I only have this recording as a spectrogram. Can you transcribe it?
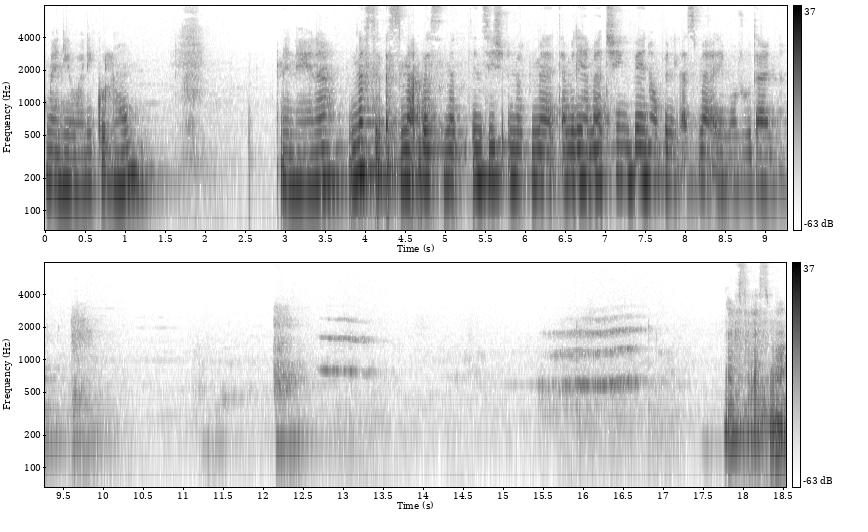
مانيوالي كلهم. من هنا. نفس الأسماء بس ما تنسيش إنه تعمليها ماتشنج بينها وبين الأسماء اللي موجودة عندنا. نفس الأسماء.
